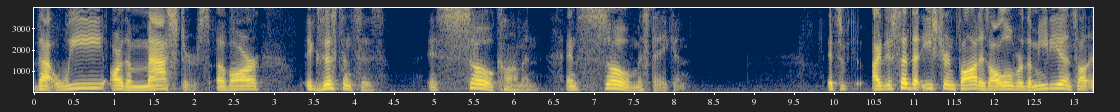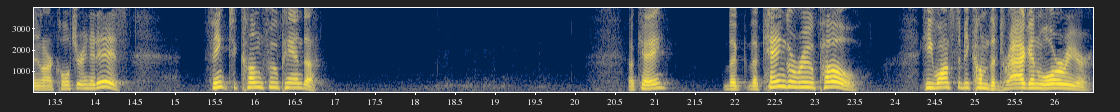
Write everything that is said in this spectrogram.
that we are the masters of our existences is so common and so mistaken. It's, I just said that Eastern thought is all over the media and in our culture, and it is. Think to Kung Fu Panda. Okay? The, the kangaroo Po. He wants to become the dragon warrior.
